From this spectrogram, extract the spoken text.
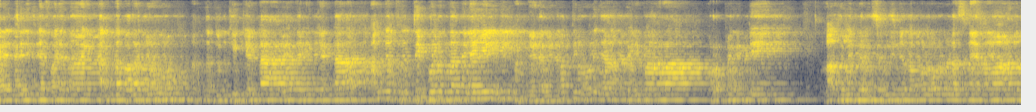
കരച്ചിലിന്റെ ഫലമായിട്ട് അല്ല പറഞ്ഞു അങ്ങ് ദുഃഖിക്കേണ്ട വേദനിക്കേണ്ട അങ്ങ് തൃപ്തിപ്പെടുന്ന നിലയിൽ അങ്ങയുടെ ഉമ്മത്തിനോട് ഞാൻ പെരുമാറാം. ഉറപ്പ് കിട്ടി അള്ളാഹുവിന്റെ റസൂലിന് നമ്മളോടുള്ള സ്നേഹമാണ്.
